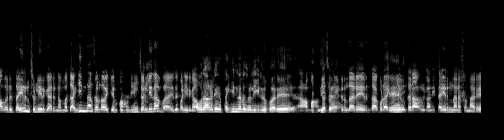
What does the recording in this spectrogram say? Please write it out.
அவர் தயிர்னு சொல்லியிருக்காரு. நம்ம தகின்னு தான் சொல்ல வைக்கணும் அப்படின்னு சொல்லி தான் இது பண்ணிருக்காங்க அவர் ஆல்ரெடி தகின்னு தானே சொல்லிக்கிட்டு இருப்பாரு. ஆமா அங்க. சொல்லிட்டு இருந்தாரு. இருந்தா கூட இங்க. வந்து ராகுல் காந்தி தயிர்னு தானே சொன்னாரு.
